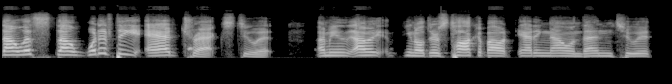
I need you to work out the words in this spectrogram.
now let's now. What if they add tracks to it? I mean, I you know, there's talk about adding now and then to it.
